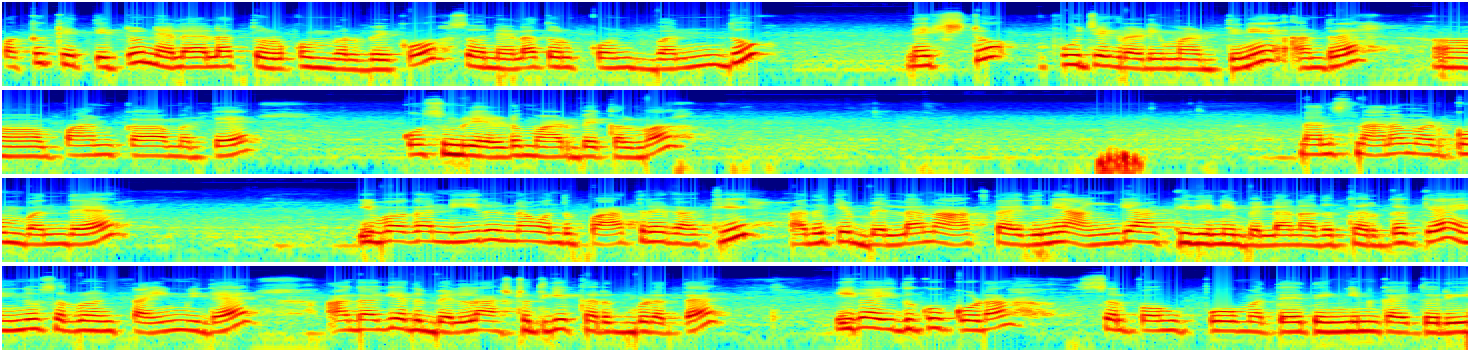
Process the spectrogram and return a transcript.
ಪಕ್ಕಕ್ಕೆ ಎತ್ತಿಟ್ಟು ನೆಲ ಎಲ್ಲ ತೊಳ್ಕೊಂಬರ್ಬೇಕು ಸೊ ನೆಲ ತೊಳ್ಕೊಂಡು ಬಂದು ನೆಕ್ಸ್ಟು ಪೂಜೆಗೆ ರೆಡಿ ಮಾಡ್ತೀನಿ. ಅಂದರೆ ಪಾನಕ ಮತ್ತು ಕೋಸಂಬರಿ ಎರಡು ಮಾಡಬೇಕಲ್ವ? ನಾನು ಸ್ನಾನ ಮಾಡ್ಕೊಂಡು ಬಂದೆ. ಇವಾಗ ನೀರನ್ನು ಒಂದು ಪಾತ್ರೆಗೆ ಹಾಕಿ ಅದಕ್ಕೆ ಬೆಲ್ಲನ ಹಾಕ್ತಾ ಇದ್ದೀನಿ. ಹಂಗೆ ಹಾಕಿದ್ದೀನಿ ಬೆಲ್ಲನ ಅದು ಕರ್ಗೋಕ್ಕೆ. ಇನ್ನೂ ಸ್ವಲ್ಪ ನಂಗೆ ಟೈಮ್ ಇದೆ. ಹಾಗಾಗಿ ಅದು ಬೆಲ್ಲ ಅಷ್ಟೊತ್ತಿಗೆ ಕರಗಿಬಿಡುತ್ತೆ. ಈಗ ಇದಕ್ಕೂ ಕೂಡ ಸ್ವಲ್ಪ ಉಪ್ಪು ಮತ್ತು ತೆಂಗಿನಕಾಯಿ ತುರಿ,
